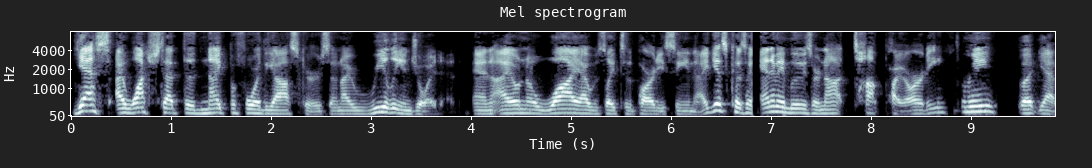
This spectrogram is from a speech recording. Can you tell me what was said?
Yes, I watched that the night before the Oscars, and I really enjoyed it. And I don't know why I was late to the party scene. I guess because anime movies are not top priority for me. But yeah,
